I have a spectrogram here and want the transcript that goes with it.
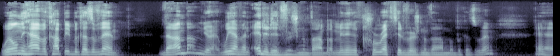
We only have a copy because of them. The Rambam, you're right, we have an edited version of the Rambam, meaning a corrected version of the Rambam because of them. Uh,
